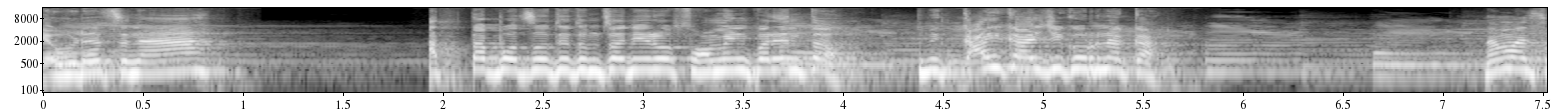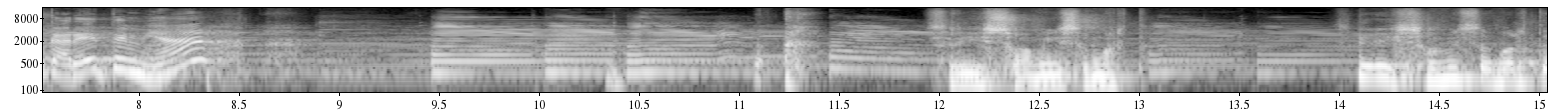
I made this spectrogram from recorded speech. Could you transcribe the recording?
एवढंच ना? आत्ता पोचवते तुमचा निरोप स्वामींपर्यंत. तुम्ही काही काळजी करू नका. नमस्कार येते मी हा? श्री स्वामी समर्थ. श्री स्वामी समर्थ.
